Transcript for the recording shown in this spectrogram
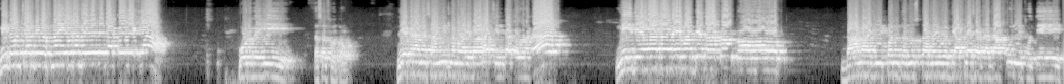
मी दोन चार दिवस नाही एवढा नैवेद्य दाखवले का पोरगही तसंच होतो. लेकरानं सांगितलं माझे बाळा चिंता करू नका. मी देवाला नैवेद्य दाखवतो. दामाजी पंत नुसता नैवेद्य आपल्यासारखा दाखवून येत होते.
